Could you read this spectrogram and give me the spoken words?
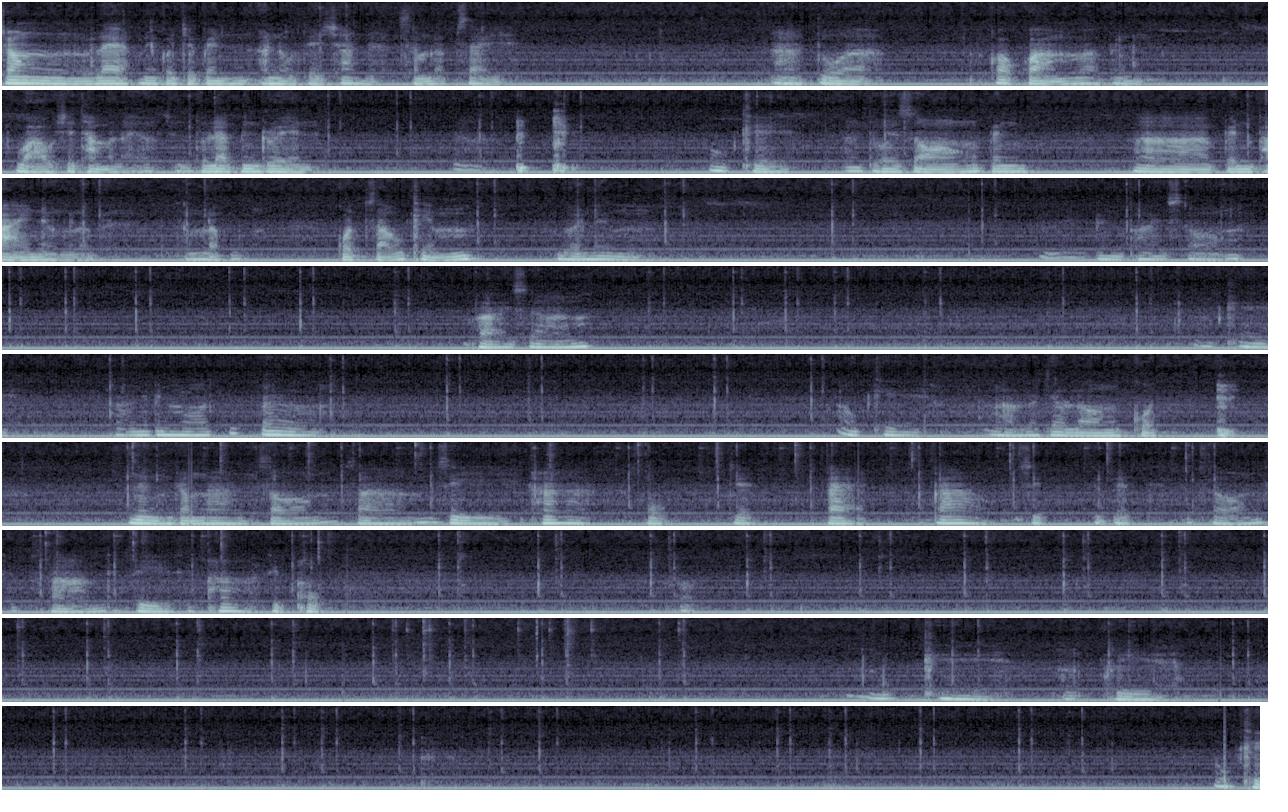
ช่องแรกนี่ก็จะเป็น annotation นสำหรับใส่ตัวข้อความว่าเป็นวาล์วจะทำอะไรอะตัวแรกเป็น drain โอเค ตัวสองเป็นเป็นพายหนึ่งแล้วสำหรับกดเสาเข็มเบอร์หนึ่งเป็นพายสอง พายสามโอเคอันนี้เป็นมอเตอร์โอเคเราจะลองกดหนึ่งทำงานสองสามสี่ห้าหกเจ็ดแปดเก้าสิบสิบเอ็ดสิบสองสิบสามสิบสี่สิบห้าสิบหก โอเค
